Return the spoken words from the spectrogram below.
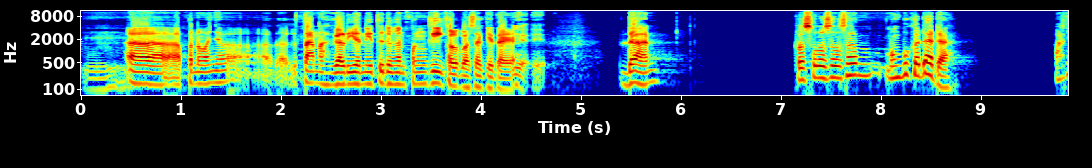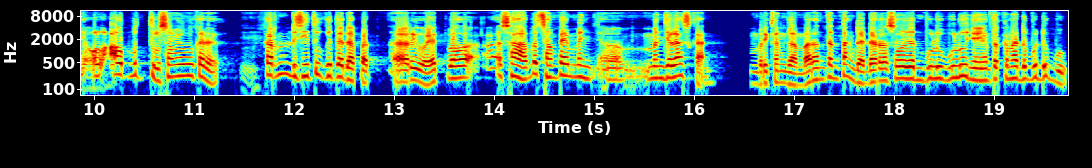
Hmm. eh, apa namanya tanah galian itu dengan pengki kalau bahasa kita ya. Iya, iya. Dan Rasulullah SAW membuka dada. Artinya all out betul sampai buka dada. Hmm. Karena di situ kita dapat eh, riwayat bahwa eh, sahabat sampai men- eh, menjelaskan memberikan gambaran tentang dada Rasul dan bulu-bulunya yang terkena debu-debu.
